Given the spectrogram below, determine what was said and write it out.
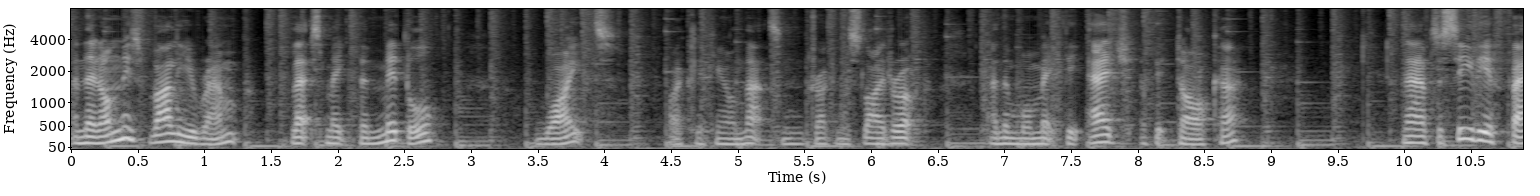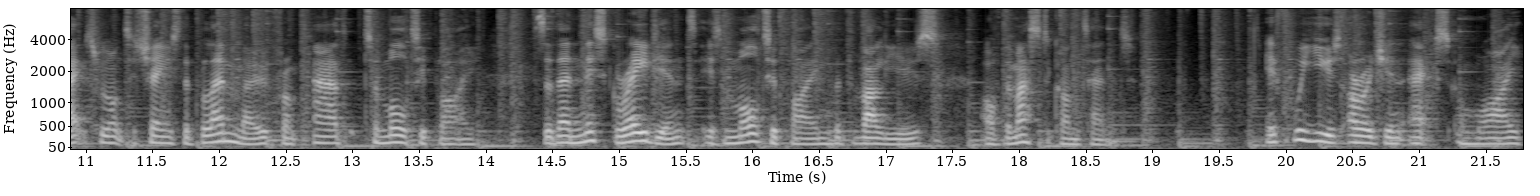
And then on this value ramp, let's make the middle white by clicking on that and dragging the slider up. And then we'll make the edge a bit darker. Now to see the effects, we want to change the blend mode from add to multiply. So then this gradient is multiplying with the values of the master content. If we use origin X and Y,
